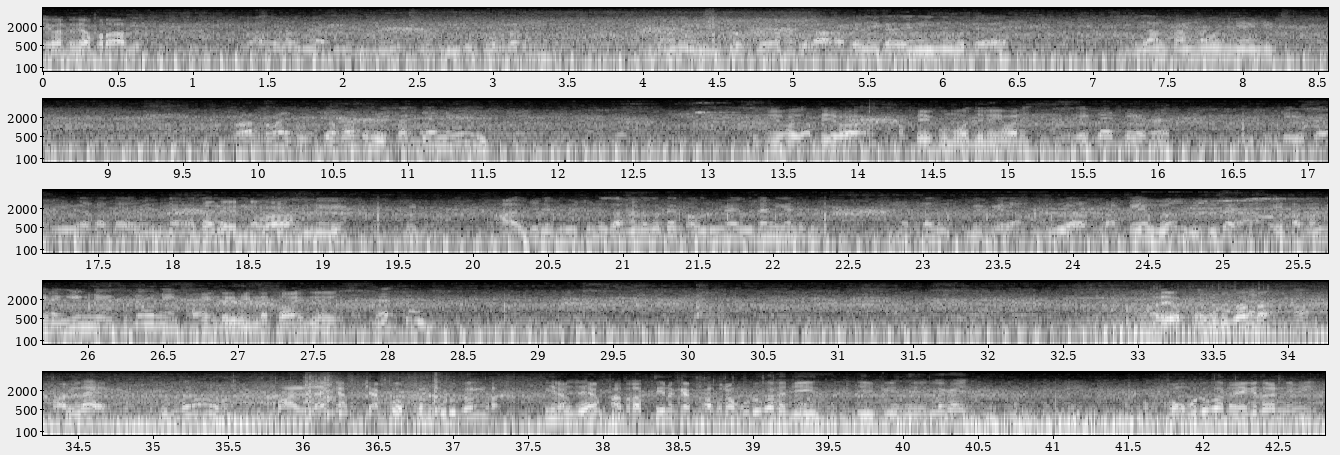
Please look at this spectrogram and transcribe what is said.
ඒවනේ අපරාධ. හොඳට අරගලේ කරගෙන ඉන්නකොට ඉල්ලම් කන්න ඕනේ නෑනේ. ඔයා තමයි කොච්චර අපරාධ මේ සද්දයක් නෙවෙයි. ඉතින් ඒවා අපේ කුණු වදින ඒවානේ. ඒකත් ඒක. ඒක ඒකට අදාළ වෙන්නේ නැහැ. අදාළ වෙන්නේ. තිබුණේ ආයුධ විසුණු ගහනකොට කවුරු නෑ උසන්නේ කියන්නේ. නැත්තම් මේ මේ රටේම විසුද ඒ තමන්ගේ හැඟීම් නේ පිට උනේ. මයින්ඩ් එකේ ඉන්න තමයි ඉතින් ඔය. හරි ඔක්කොම කුඩු කරලා. පල්ලෑ. කුඩු කරමු. පල්ලෑ කැප් කැප් ඔක්කොම කුඩු කරලා. කැප්? කැප් හතරක් තියෙනවා කැප් හතරක් කුඩු කරලා GPS එකයි. ඔක්කොම කුඩු කරලා මේක තරම් නෙමෙයි.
